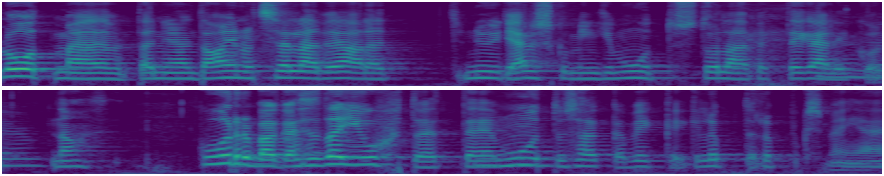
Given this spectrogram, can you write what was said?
lootmata nii-öelda ainult selle peale, et nüüd järsku mingi muutus tuleb, et tegelikult mm, noh, kurb, aga seda ei juhtu, et mm -hmm. muutus hakkab ikkagi lõppude lõpuks meie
